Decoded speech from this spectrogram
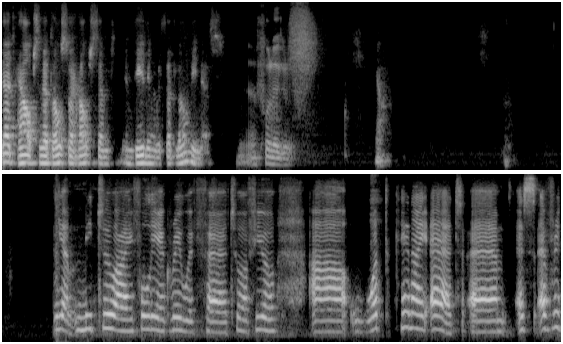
that helps and that also helps them in dealing with that loneliness. I fully agree. Yeah. Yeah, me too. I fully agree with uh, two of you. Uh, what can I add? Um, as every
